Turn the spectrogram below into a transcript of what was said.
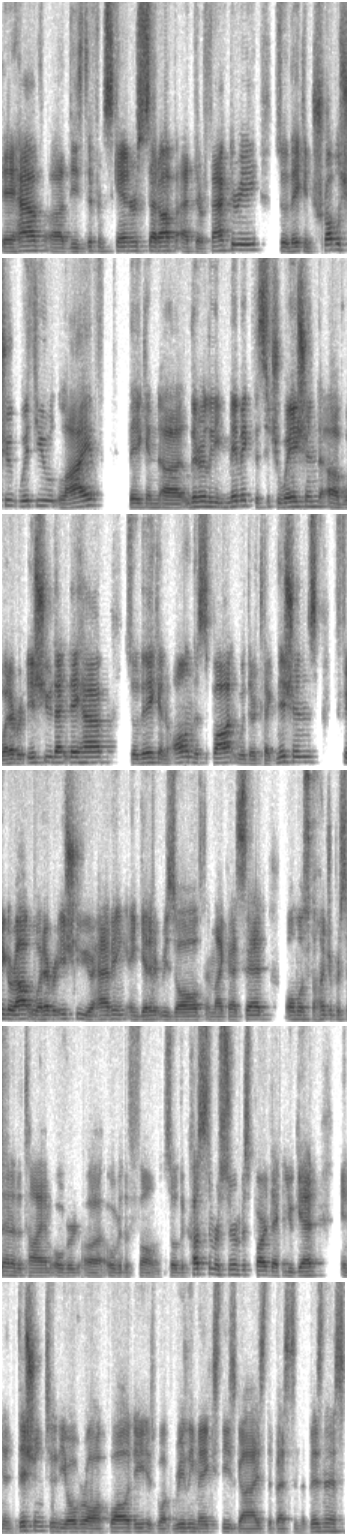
They have uh, these different scanners set up at their factory so they can troubleshoot with you live they can uh, literally mimic the situation of whatever issue that they have. So they can, on the spot with their technicians, figure out whatever issue you're having and get it resolved. And like I said, almost 100% of the time over, uh, over the phone. So the customer service part that you get, in addition to the overall quality, is what really makes these guys the best in the business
